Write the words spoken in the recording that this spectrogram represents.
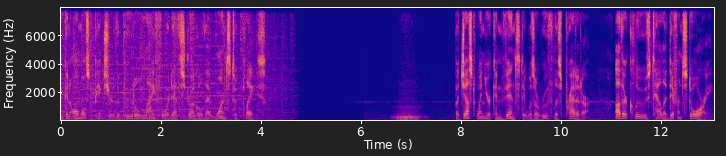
you can almost picture the brutal life-or-death struggle that once took place. But just when you're convinced it was a ruthless predator, other clues tell a different story.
